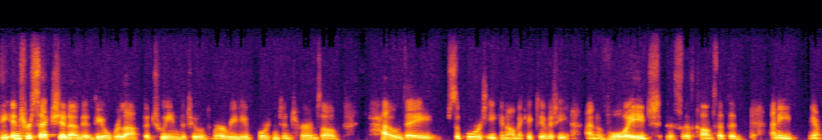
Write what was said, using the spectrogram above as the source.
the intersection and the, the overlap between the two of them are really important in terms of how they support economic activity and avoid, as, Colm said, that any you know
